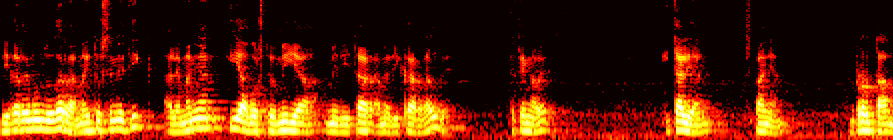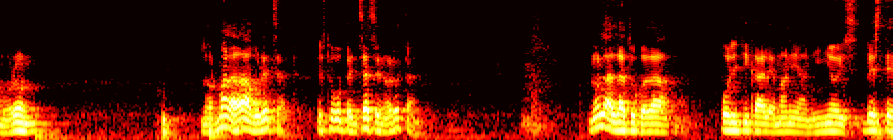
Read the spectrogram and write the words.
bigarren mundu gerra maitu zenetik, Alemanian ia bostu mila militar amerikar daude. Eten gabe. Italian, Espainian, Rota, Moron. Normala da, guretzat. Ez dugu pentsatzen horretan. Nola aldatuko da politika Alemanian inoiz beste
